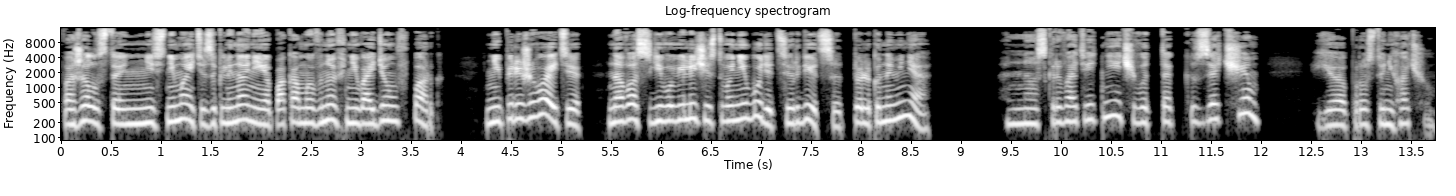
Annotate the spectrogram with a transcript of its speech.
«Пожалуйста, не снимайте заклинания, пока мы вновь не войдем в парк. Не переживайте, на вас его величество не будет сердиться, только на меня». «Но скрывать ведь нечего, так зачем?» «Я просто не хочу.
